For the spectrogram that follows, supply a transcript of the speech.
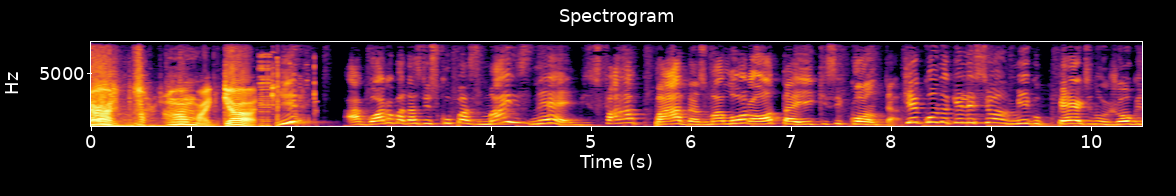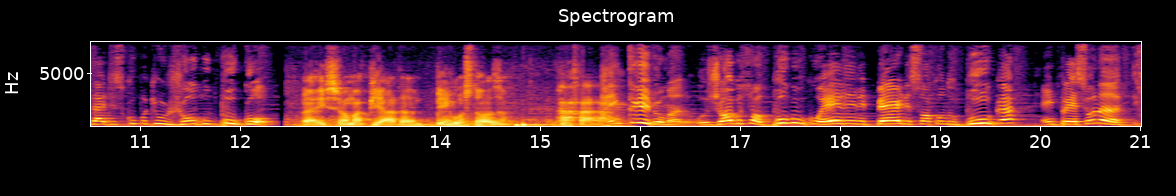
God! Oh my god! E agora uma das desculpas mais, né, esfarrapadas, uma lorota aí que se conta. Que é quando aquele seu amigo perde no jogo e dá desculpa que o jogo bugou. É, isso é uma piada bem gostosa. É incrível, mano. Os jogos só bugam com ele, ele perde só quando buga. É impressionante.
